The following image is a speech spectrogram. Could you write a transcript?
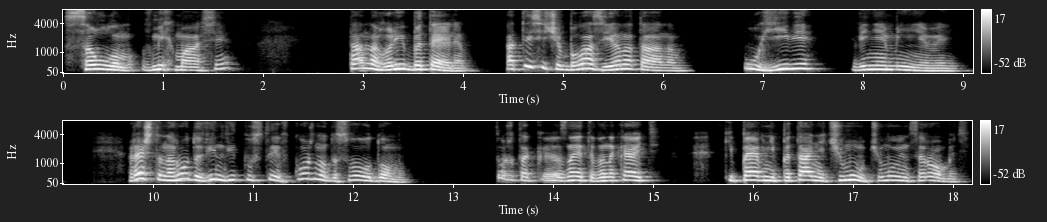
з Саулом в Міхмасі та на горі Бетеля, а тисяча була з Йонатаном у Гіві Вініамінєвій. Решта народу він відпустив кожного до свого дому. Тож так, е, знаєте, виникають такі певні питання, чому, чому він це робить.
